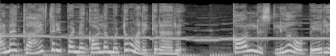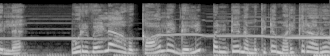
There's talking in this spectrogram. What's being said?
ஆனா காயத்ரி பண்ண காலை மட்டும் மறைக்கிறாரு. கால் லிஸ்ட்லயும் அவ பேர் இல்ல. ஒருவேளை அவ காலை டெலீட் பண்ணிட்டு நம்ம கிட்ட மறைக்கிறாரோ?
